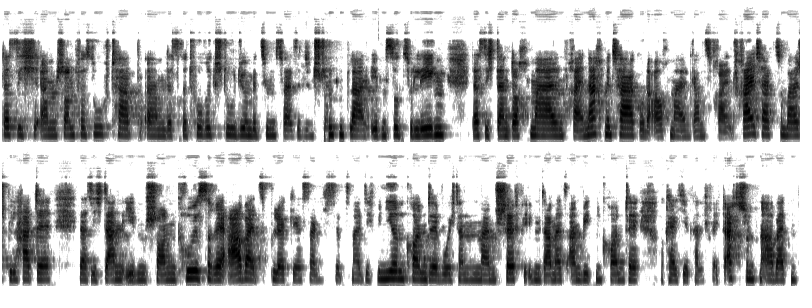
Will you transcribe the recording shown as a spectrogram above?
dass ich ähm, schon versucht habe, ähm, das Rhetorikstudium beziehungsweise den Stundenplan eben so zu legen, dass ich dann doch mal einen freien Nachmittag oder auch mal einen ganz freien Freitag zum Beispiel hatte, dass ich dann eben schon größere Arbeitsblöcke, sage ich jetzt mal, definieren konnte, wo ich dann meinem Chef eben damals anbieten konnte, okay, hier kann ich vielleicht acht Stunden arbeiten,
